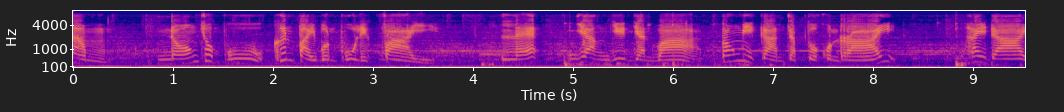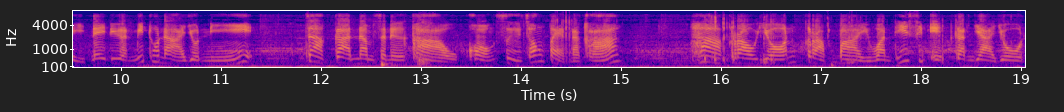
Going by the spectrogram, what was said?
นำ น้องชมพู่ขึ้นไปบนภูเหล็กไฟ และยังยืนยันว่าต้องมีการจับตัวคนร้าย ให้ได้ในเดือนมิถุนายนนี้ จากการนำเสนอข่าวของสื่อช่อง8นะคะ หากเราย้อนกลับไปวันที่ 11 กันยายน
